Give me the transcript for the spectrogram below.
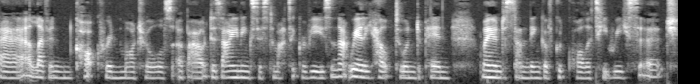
uh, 11 Cochrane modules about designing systematic reviews, and that really helped to underpin my understanding of good quality research.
